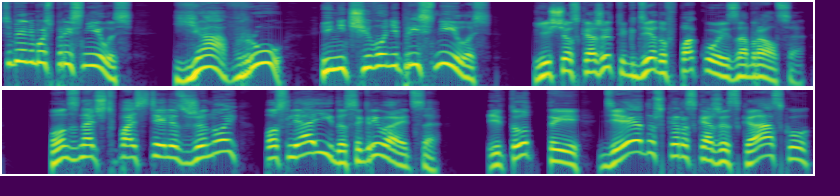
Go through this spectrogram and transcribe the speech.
Тебе, небось, приснилось. Я вру, и ничего не приснилось. Еще скажи, ты к деду в покое забрался. Он, значит, в постели с женой после Аида согревается. И тут ты, дедушка, расскажи сказку.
